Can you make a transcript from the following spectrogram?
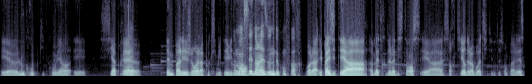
et euh, le groupe qui te convient. Et si après, Ouais. T'aimes pas les gens à la proximité, évidemment. Commencer dans la zone de confort. Voilà, et pas hésiter à, à mettre de la distance et à sortir de la boîte si tu ne te sens pas à l'aise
